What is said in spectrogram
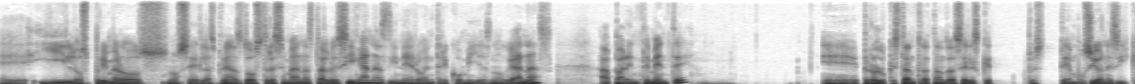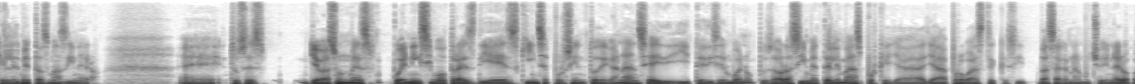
eh, y los primeros, no sé, las primeras dos, tres semanas tal vez sí ganas dinero, entre comillas, ¿no? Ganas, aparentemente, eh, pero lo que están tratando de hacer es que pues, te emociones y que les metas más dinero. Eh, entonces, llevas un mes buenísimo, traes 10, 15% de ganancia y, te dicen, bueno, pues ahora sí métele más porque ya, ya probaste que sí vas a ganar mucho dinero,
